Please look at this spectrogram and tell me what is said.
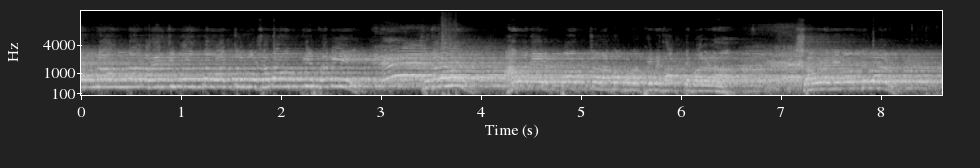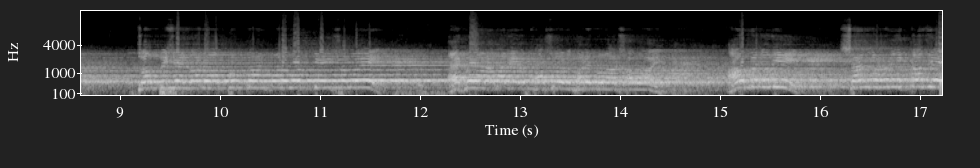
আমরা আল্লাহ রাহে জীবন দেওয়ার জন্য সদা উদ্গ্রীব থাকি। আমাদের পথ চলা কখনো থেমে থাকতে পারে না। সংগ্রামী বন্ধুগণ চব্বিশের গণ অভ্যুত্থান পরবর্তী এই সময়ে এখন আমাদের ফসল ঘরে তোলার সময় আমরা যদি সাংগঠনিক কাজে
